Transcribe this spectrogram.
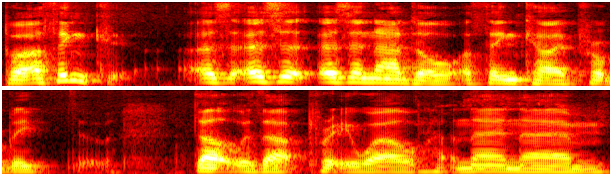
but I think as as a, as an adult, I think I probably dealt with that pretty well. And then um,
